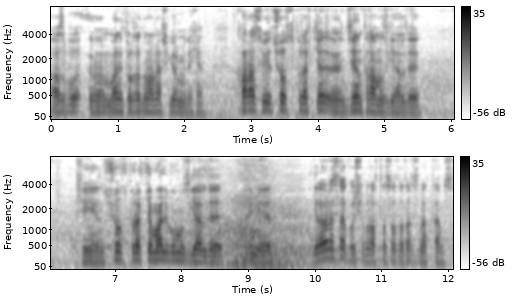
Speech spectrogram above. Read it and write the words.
Az bu e, monitorda tamam görmüyor ekan. Qara svet Shot Spravka e, Gentra'mız geldi. Keyin Shot Spravka Malibu'muz geldi. Premier. Gelaverasizlar ko'shib bir hafta sodada xizmatdamiz.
